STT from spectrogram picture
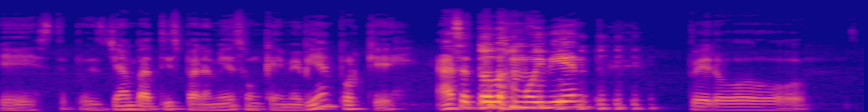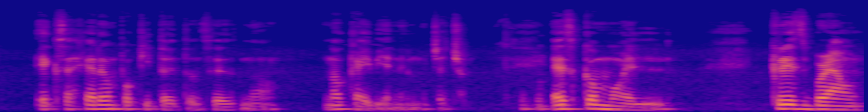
Este, pues Jean Baptiste para mí es un caime bien porque hace todo muy bien, pero exagera un poquito, entonces no, no cae bien el muchacho. Es como el Chris Brown,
